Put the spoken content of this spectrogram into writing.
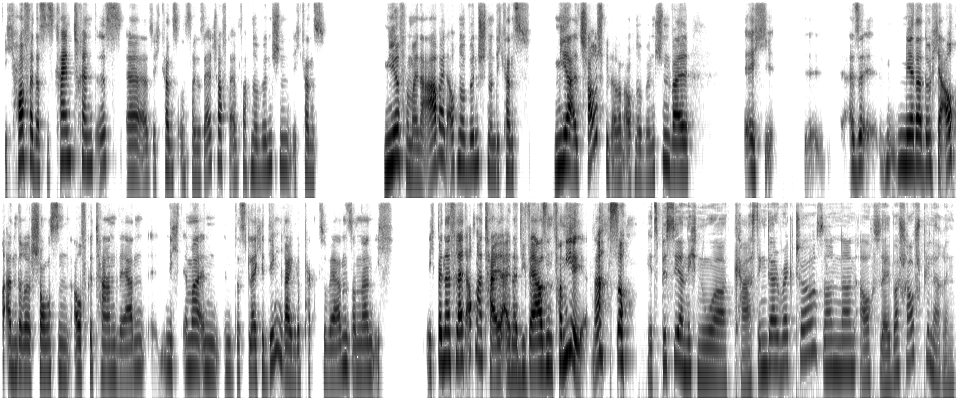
Ich hoffe, dass es kein Trend ist. Äh, also ich kann es unserer Gesellschaft einfach nur wünschen. Ich kann es mir für meine Arbeit auch nur wünschen und ich kann es mir als Schauspielerin auch nur wünschen, weil ich äh, also mir dadurch ja auch andere Chancen aufgetan werden, nicht immer in, in, das gleiche Ding reingepackt zu werden, sondern ich, ich bin dann vielleicht auch mal Teil einer diversen Familie. Ne? So. Jetzt bist du ja nicht nur Casting Director, sondern auch selber Schauspielerin.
